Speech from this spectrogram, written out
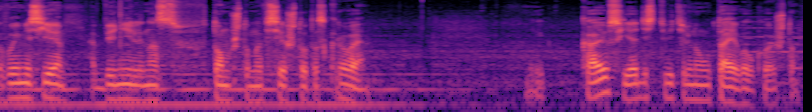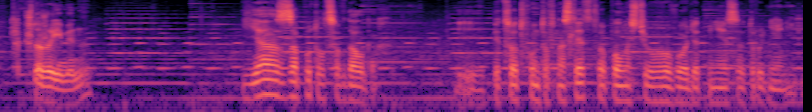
Вы, месье, обвинили нас в том, что мы все что-то скрываем. И, каюсь, я действительно утаивал кое-что. Что же именно? Я запутался в долгах. И 500 фунтов наследства полностью выводят меня из затруднений.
